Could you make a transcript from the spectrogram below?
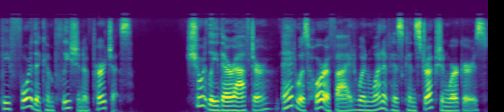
before the completion of purchase. Shortly thereafter, Ed was horrified when one of his construction workers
